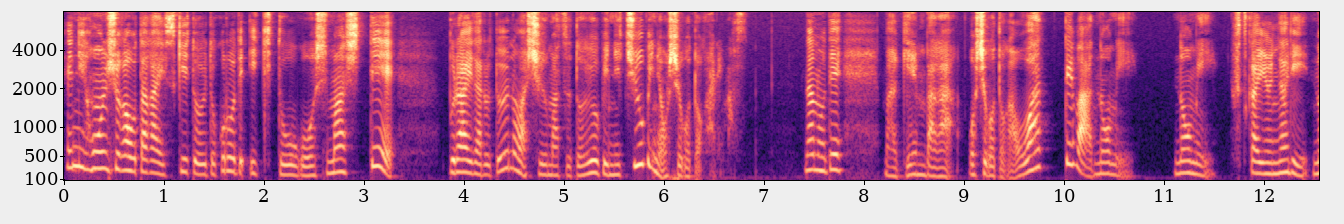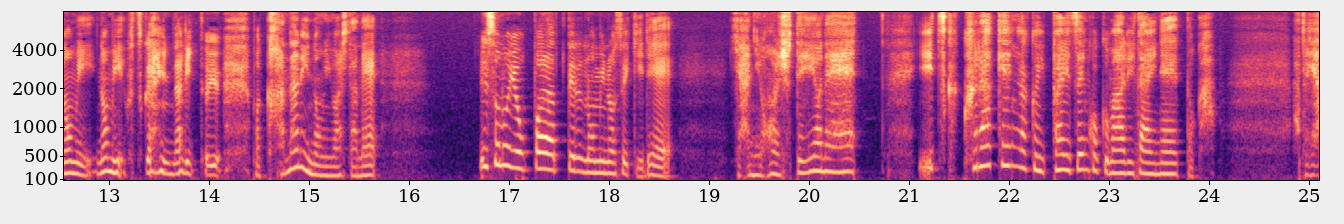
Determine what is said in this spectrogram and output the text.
日本酒がお互い好きというところで意気投合しまして、ブライダルというのは週末土曜日、日曜日にお仕事があります。なので、まあ現場が、お仕事が終わっては飲み、飲み、二日酔いになり、飲み、飲み、二日酔いになりという、まあ、かなり飲みましたね。で、その酔っ払ってる飲みの席で、いや、日本酒っていいよね。いつか蔵見学いっぱい全国回りたいね、とか。あと、いや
